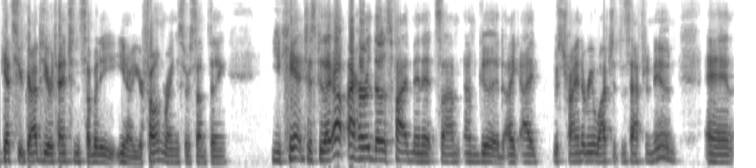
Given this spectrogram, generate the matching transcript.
gets you grabs your attention somebody you know your phone rings or something you can't just be like oh i heard those five minutes. I'm, I'm good. I, I was trying to rewatch it this afternoon and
